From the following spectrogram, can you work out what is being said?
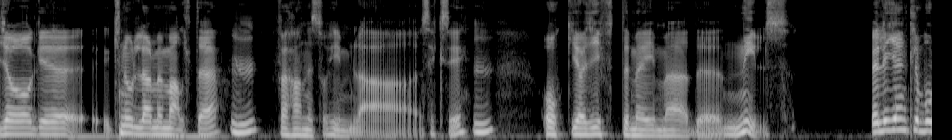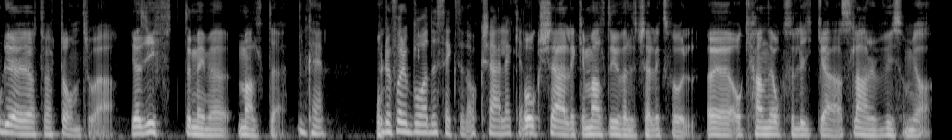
jag eh, knullar med Malte, Mm. för han är så himla sexig. Mm. Och jag gifte mig med eh, Nils. Eller egentligen borde jag göra tvärtom tror jag. Jag gifte mig med Malte. Okej. För då får du både sexet och kärleken. Och kärleken, Malte är ju väldigt kärleksfull. Eh, och han är också lika slarvig som jag.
